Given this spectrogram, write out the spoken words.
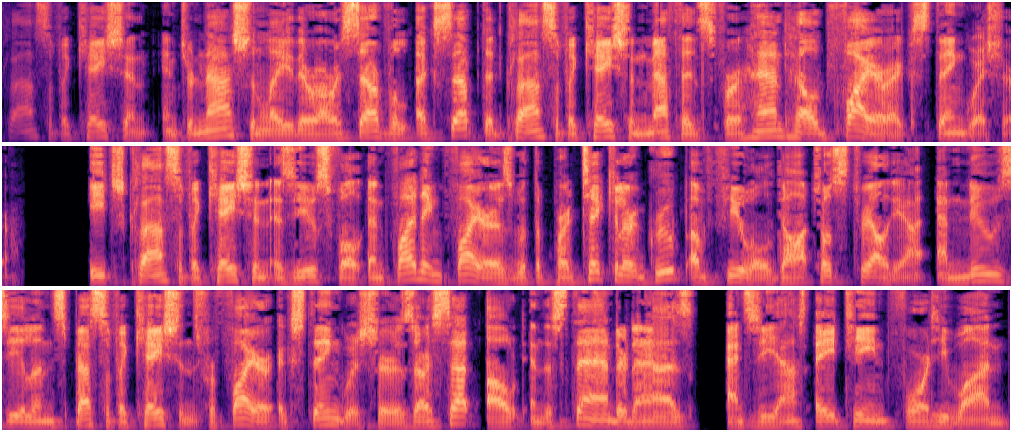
Classification Internationally there are several accepted classification methods for handheld fire extinguisher. Each classification is useful in fighting fires with a particular group of fuel. Australia and New Zealand specifications for fire extinguishers are set out in the standard as, ANSI 1841,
